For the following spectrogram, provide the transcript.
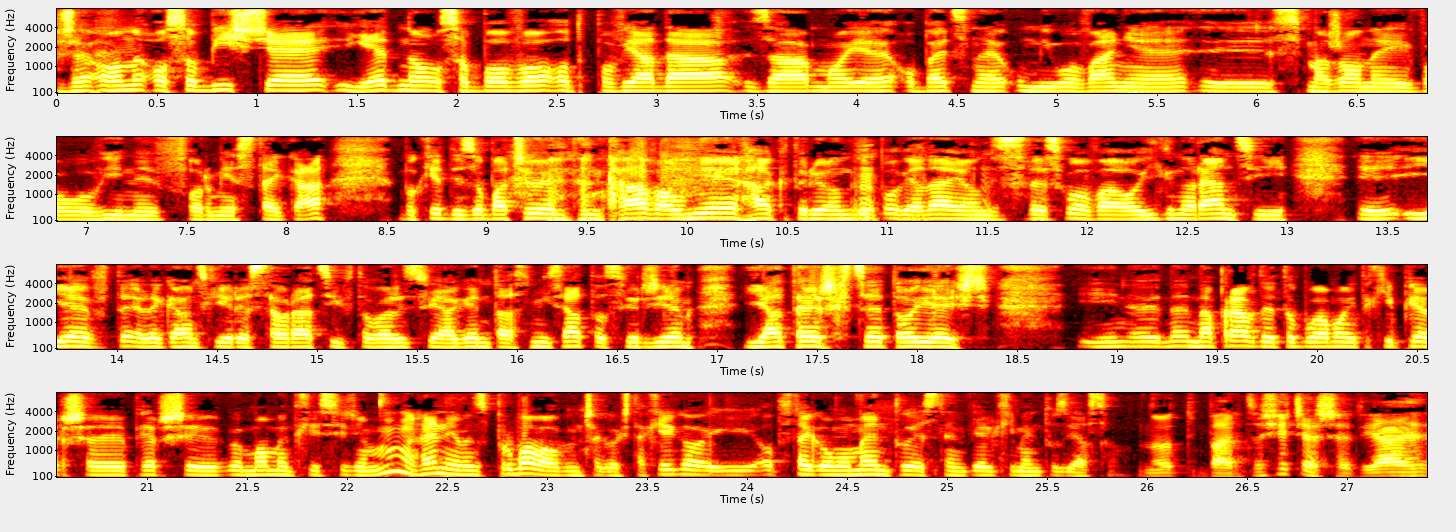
że on osobiście jednoosobowo odpowiada za moje obecne umiłowanie y, smażonej wołowiny w formie steka, bo kiedy zobaczyłem ten kawał mięcha, który on wypowiadając te słowa o ignorancji y, je w tej eleganckiej restauracji w towarzystwie agenta Smitha, to stwierdziłem, ja też chcę to jeść. I naprawdę to był mój taki pierwszy, pierwszy moment, kiedy stwierdziłem, mmm, chętnie bym spróbowałbym czegoś takiego i od tego momentu jestem wielkim entuzjastą. No bardzo się cieszę. Ja e,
